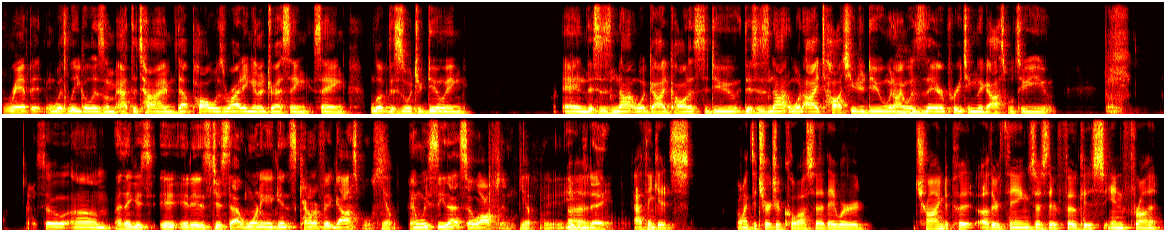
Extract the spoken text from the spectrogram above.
rampant with legalism at the time that Paul was writing and addressing, saying, Look, this is what you're doing. And this is not what God called us to do. This is not what I taught you to do when I was there preaching the gospel to you. So um, I think it's it, it is just that warning against counterfeit gospels. Yep. And we see that so often. Yep. Even Uh, today. I think it's like the Church of Colossae, they were trying to put other things as their focus in front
